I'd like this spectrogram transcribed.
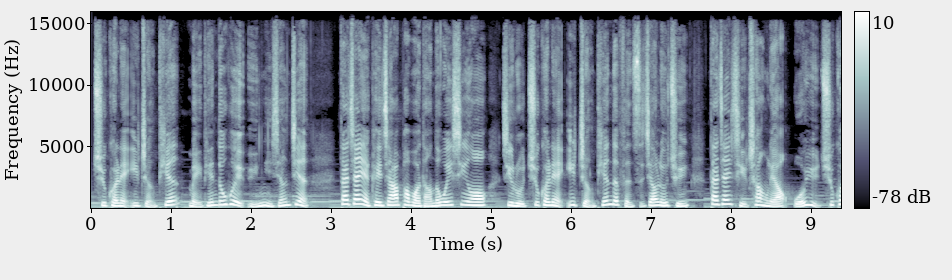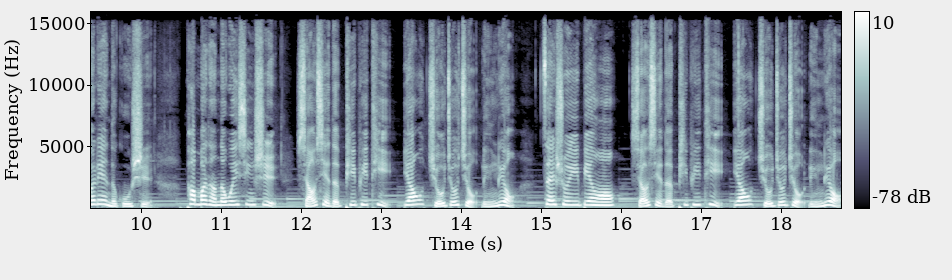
区块链一整天，每天都会与你相见。大家也可以加泡泡糖的微信哦，进入区块链一整天的粉丝交流群，大家一起畅聊我与区块链的故事。泡泡糖的微信是小写的 PPT 幺九九九零六。再说一遍哦，小写的 PPT 幺九九九零六。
